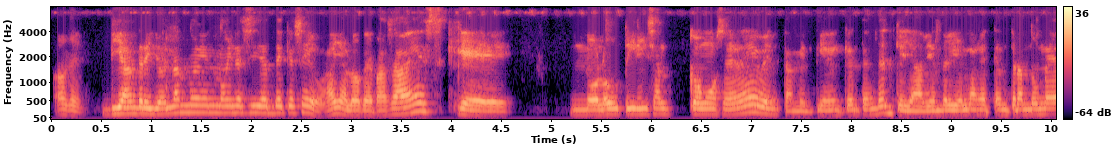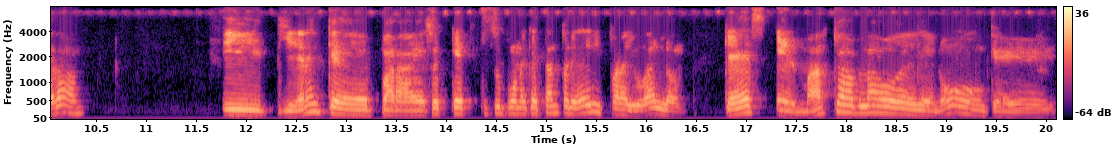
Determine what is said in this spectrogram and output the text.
Ok. DeAndre Jordan no hay, no hay necesidad de que se vaya, lo que pasa es que no lo utilizan como se deben, también tienen que entender que ya DeAndre Jordan está entrando a una edad y tienen que, para eso es que se supone que está Anthony Davis para ayudarlo, que es el más que ha hablado de que no, que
